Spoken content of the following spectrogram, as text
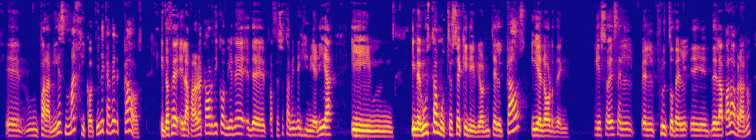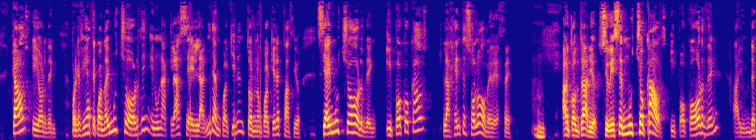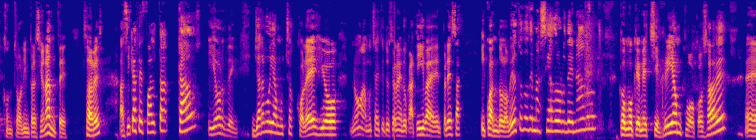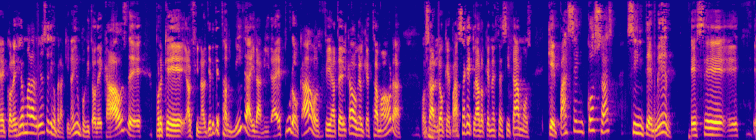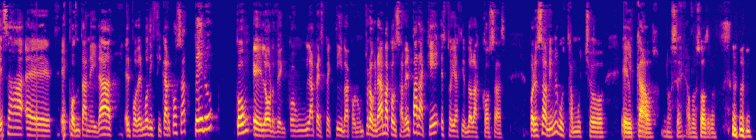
Eh, para mí es mágico, tiene que haber caos. Entonces, eh, la palabra caórdico viene del proceso también de ingeniería y, mm, y me gusta mucho ese equilibrio entre el caos y el orden. Y eso es el, el fruto eh, de la palabra, ¿no? Caos y orden. Porque fíjate, cuando hay mucho orden en una clase, en la vida, en cualquier entorno, en cualquier espacio, si hay mucho orden y poco caos, la gente solo obedece. Mm. Al contrario, si hubiese mucho caos y poco orden, hay un descontrol impresionante, ¿sabes? Así que hace falta caos y orden. Yo ahora voy a muchos colegios, ¿no? A muchas instituciones educativas, empresas, y cuando lo veo todo demasiado ordenado, como que me chirría un poco, ¿sabes? Eh, colegios maravillosos, digo, pero aquí no hay un poquito de caos, de... porque al final tiene que estar vida, y la vida es puro caos. Fíjate el caos en el que estamos ahora. O sea, lo que pasa que, claro, que necesitamos que pasen cosas sin temer ese, eh, esa eh, espontaneidad, el poder modificar cosas, pero con el orden, con la perspectiva, con un programa, con saber para qué estoy haciendo las cosas. Por eso a mí me gusta mucho el caos, no sé, a vosotros.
